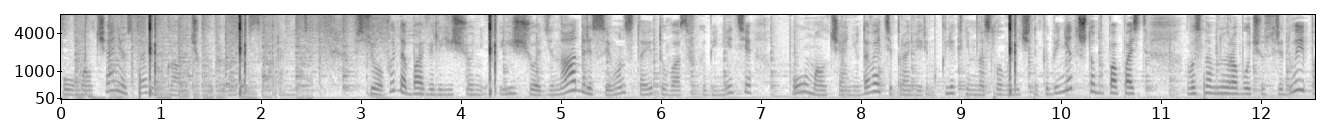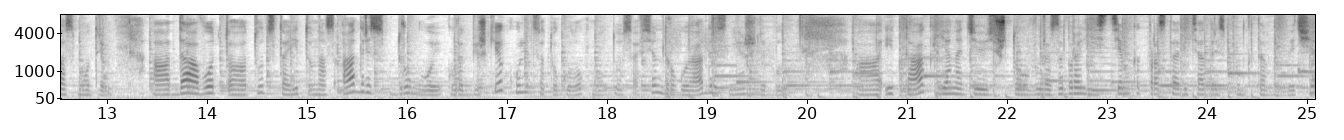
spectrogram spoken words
по умолчанию ставим галочку и говорим «Сохранить». Все, вы добавили еще, еще один адрес, и он стоит у вас в кабинете по умолчанию. Давайте проверим. Кликнем на слово «Личный кабинет», чтобы попасть в основную рабочую среду и посмотрим. А, да, вот а, тут стоит у нас адрес другой. Город Бишкек, улица Тугулок, Молду. Совсем другой адрес, нежели был. А, итак, я надеюсь, что вы разобрались с тем, как проставить адрес пункта выдачи.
